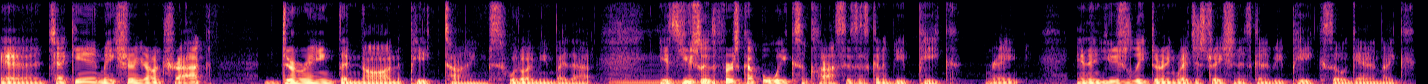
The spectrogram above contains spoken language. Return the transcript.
and check in, make sure you're on track during the non-peak times. What do I mean by that? Mm. Is usually the first couple weeks of classes is going to be peak, right? And then usually during registration it's going to be peak. So again, like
